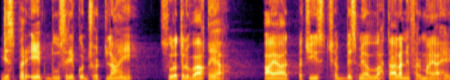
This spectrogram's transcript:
جس پر ایک دوسرے کو جھٹلائیں۔ صورت الواقعہ، آیات پچیس چھبیس میں اللہ تعالیٰ نے فرمایا ہے،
